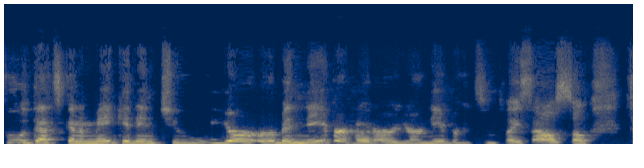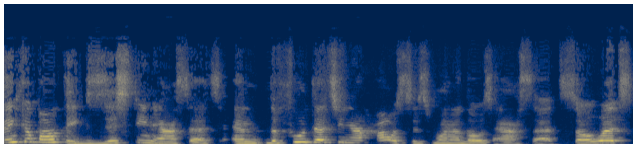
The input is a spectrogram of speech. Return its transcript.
food that's going to make it into your urban neighborhood or your neighborhood someplace else. So think about the existing assets and the food that's in your house is one of those assets. So let's,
